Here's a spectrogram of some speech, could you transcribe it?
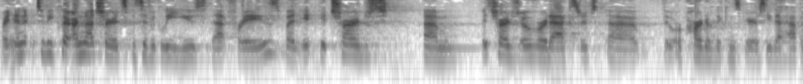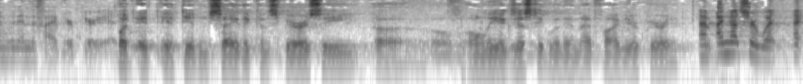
Right, and to be clear, I'm not sure it specifically used that phrase, but it, it charged um, it charged overt acts uh, that were part of the conspiracy that happened within the five-year period. But it, it didn't say the conspiracy uh, only existed within that five-year period. Um, I'm not sure what I,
